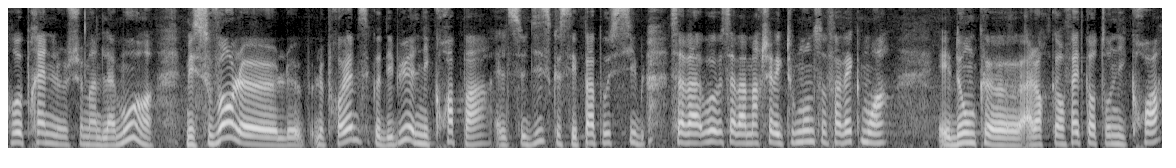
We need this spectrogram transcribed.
reprennent le chemin de l'amour, mais souvent le, le- le problème, c'est qu'au début, elles n'y croient pas. Elles se disent que c'est pas possible. Ça va, oh, ça va marcher avec tout le monde sauf avec moi. Et donc, euh, alors qu'en fait, quand on y croit,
